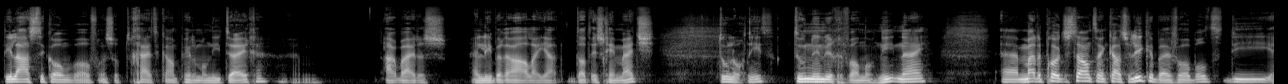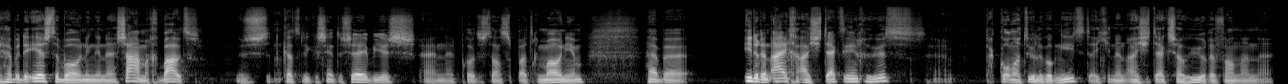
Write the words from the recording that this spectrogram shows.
Die laatste komen we overigens op de Geitenkamp helemaal niet tegen. Arbeiders en liberalen, ja, dat is geen match. Toen nog niet? Toen in ieder geval nog niet, nee. Uh, maar de protestanten en katholieken bijvoorbeeld, die hebben de eerste woningen uh, samen gebouwd. Dus de katholieke Sint-Eusebius en het protestantse patrimonium hebben ieder een eigen architect ingehuurd. Uh, dat kon natuurlijk ook niet, dat je een architect zou huren van een,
